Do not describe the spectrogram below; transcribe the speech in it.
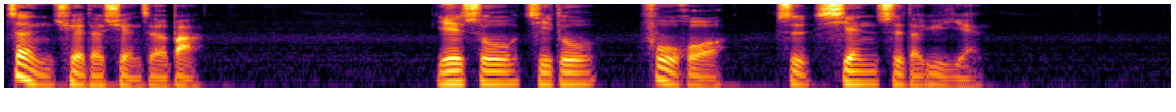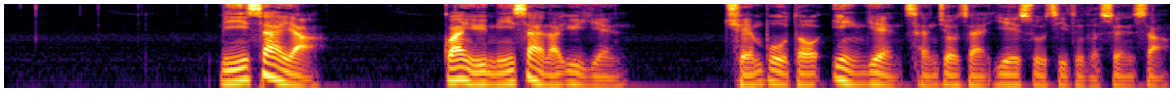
正确的选择吧。耶稣基督复活。是先知的预言，弥赛亚，关于弥赛亚的预言，全部都应验成就在耶稣基督的身上。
